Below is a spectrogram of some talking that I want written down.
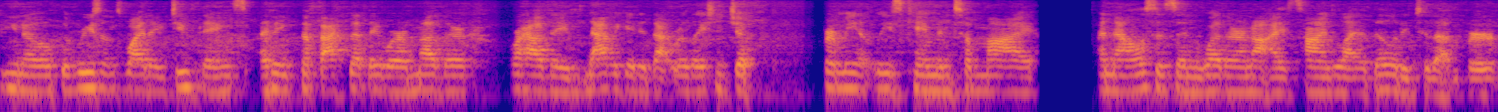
you know the reasons why they do things. I think the fact that they were a mother or how they navigated that relationship for me at least came into my analysis and whether or not i signed liability to them for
